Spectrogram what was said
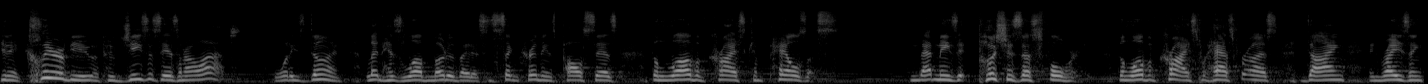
getting a clear view of who Jesus is in our lives, what he's done, letting his love motivate us. In 2 Corinthians, Paul says, the love of Christ compels us. And that means it pushes us forward. The love of Christ, has for us, dying and raising,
